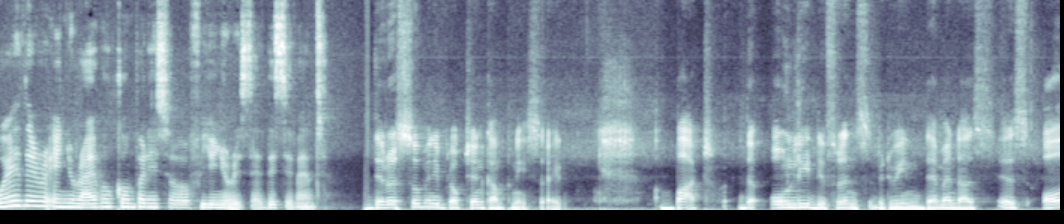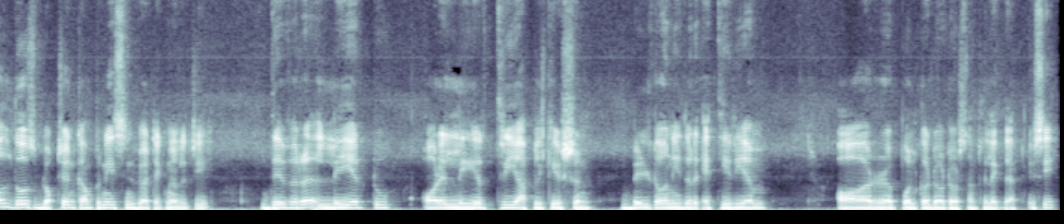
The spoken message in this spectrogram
were there any rival companies of Uniris at this event? There are so many blockchain companies, right? But the only difference between them and us is all those blockchain companies in Viva Technology, they were a layer two or a layer three application built on either Ethereum or Polkadot or something like that. You see,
